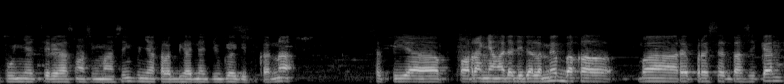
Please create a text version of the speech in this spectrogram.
punya ciri khas masing-masing, punya kelebihannya juga gitu. Karena setiap orang yang ada di dalamnya bakal merepresentasikan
